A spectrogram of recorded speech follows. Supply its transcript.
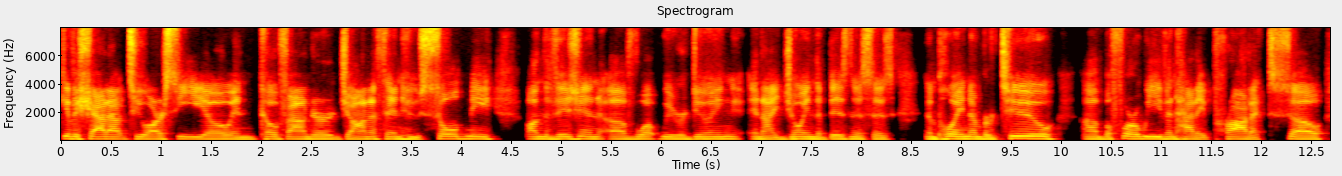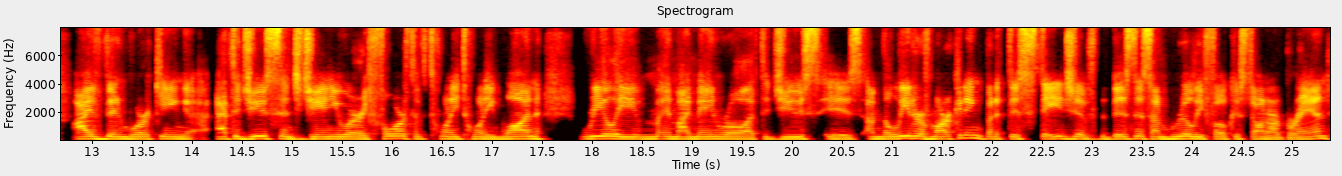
give a shout out to our ceo and co-founder jonathan who sold me on the vision of what we were doing. And I joined the business as employee number two um, before we even had a product. So I've been working at the Juice since January 4th of 2021. Really, in my main role at the Juice is I'm the leader of marketing, but at this stage of the business, I'm really focused on our brand,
